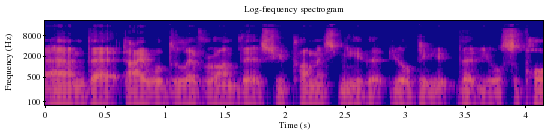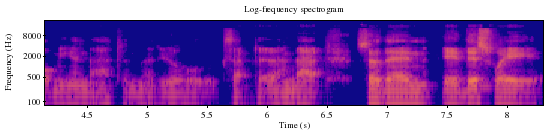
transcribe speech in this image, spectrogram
um, that I will deliver on this, you promise me that you'll be that you'll support me in that and that you'll accept it, and that so then it, this way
